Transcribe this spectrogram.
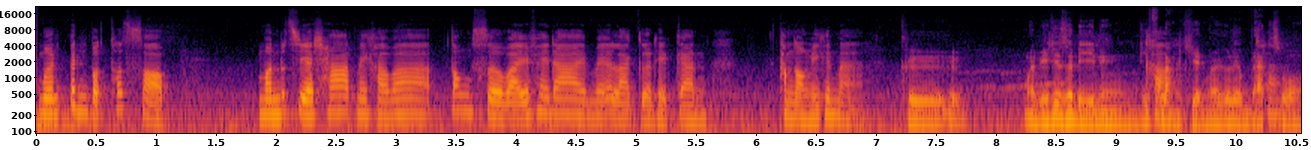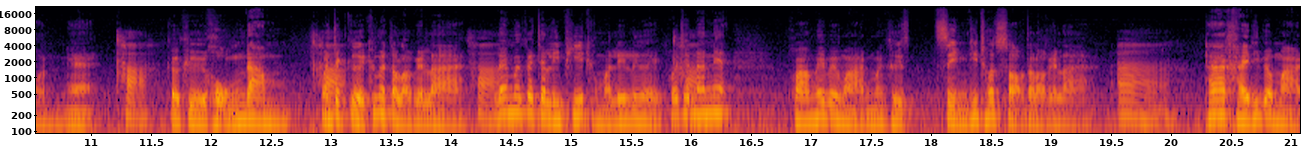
เหมือนเป็นบททดสอบมนุษยชาติไหมคะว่าต้องเซอร์ไวให้ได้เวลาเกิดเหตุการณ์ทำนองนี้ขึ้นมา คือมันมีทฤษฎีหนึ่งที่ค่ะฝรั่งเขียนไว้ก็เรียก black ค่ะ swan เนี่ยค่ะก็คือหงส์ดำค่ะมันจะเกิดขึ้นมาตลอดเวลาค่ะและมันก็จะรีพีทของมันเรื่อยๆ เพราะฉะนั้นค่ะเนี่ยความไม่ประมาทมันคือสิ่งที่ทดสอบตลอดเวลาอ่าถ้าใครที่ประมาท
